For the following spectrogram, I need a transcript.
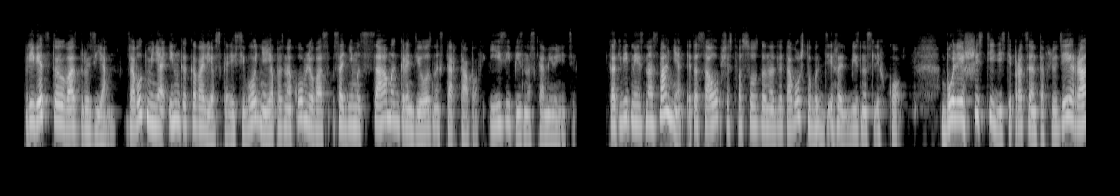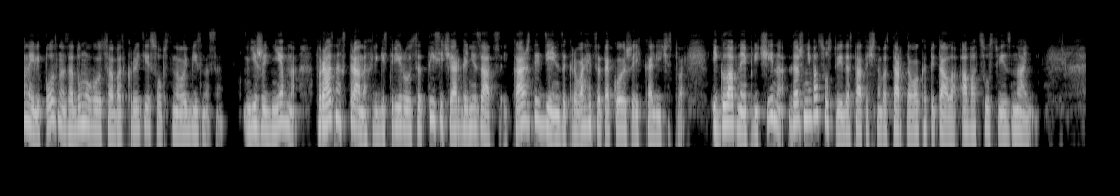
Приветствую вас, друзья! Зовут меня Инга Ковалевская, и сегодня я познакомлю вас с одним из самых грандиозных стартапов Easy Business Community. Как видно из названия, это сообщество создано для того, чтобы делать бизнес легко. Более 60% людей рано или поздно задумываются об открытии собственного бизнеса. Ежедневно в разных странах регистрируются тысячи организаций, каждый день закрывается такое же их количество. И главная причина даже не в отсутствии достаточного стартового капитала, а в отсутствии знаний.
